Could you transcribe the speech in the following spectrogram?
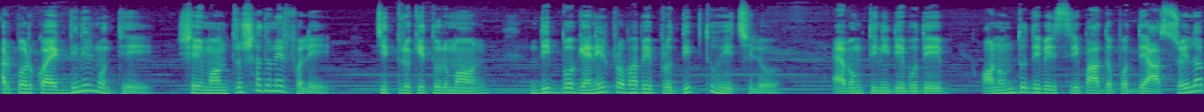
তারপর কয়েকদিনের মধ্যে সেই মন্ত্র সাধনের ফলে চিত্রকেতুর মন দিব্য জ্ঞানের প্রভাবে প্রদীপ্ত হয়েছিল এবং তিনি দেবদেব, অনন্তদেবের শ্রীপাদপদ্মে আশ্রয় লাভ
